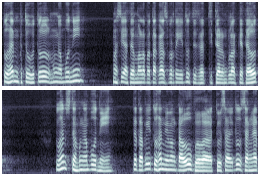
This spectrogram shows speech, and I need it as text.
Tuhan betul-betul mengampuni masih ada malapetaka seperti itu di dalam keluarga Daud. Tuhan sudah mengampuni, tetapi Tuhan memang tahu bahwa dosa itu sangat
